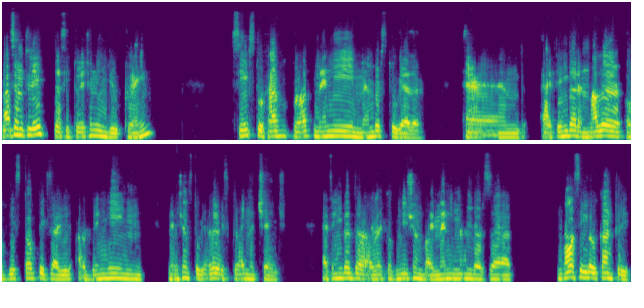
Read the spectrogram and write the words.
recently the situation in ukraine seems to have brought many members together and I think that another of these topics that are bringing nations together is climate change. I think that the recognition by many members that no single country,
